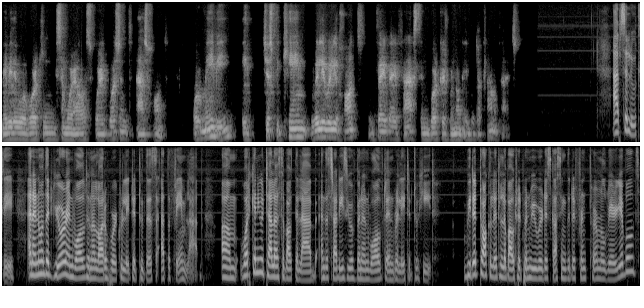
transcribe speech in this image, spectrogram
Maybe they were working somewhere else where it wasn't as hot. Or maybe it just became really, really hot very, very fast and workers were not able to acclimatize. Absolutely. And I know that you're involved in a lot of work related to this at the FAME lab. Um, what can you tell us about the lab and the studies you have been involved in related to heat? We did talk a little about it when we were discussing the different thermal variables,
